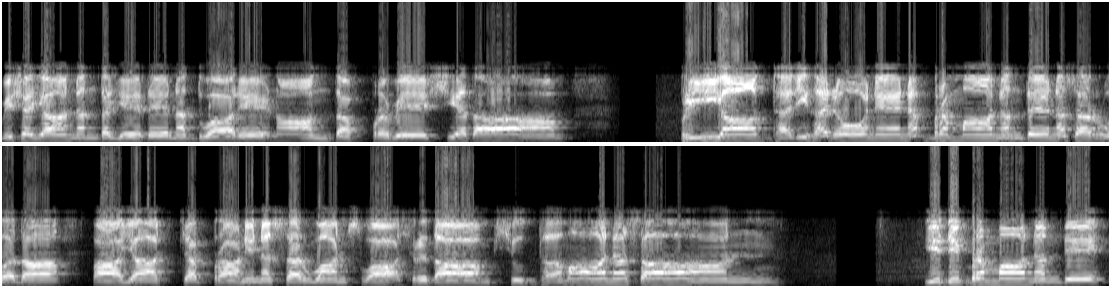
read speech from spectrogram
विषयानन्दयेतेन द्वारेणान्तः प्रवेश्यताम् प्रियाद्धरिहरोनेन ब्रह्मानन्देन सर्वदा पायाच्च प्राणिनः सर्वान् स्वाश्रितां शुद्धमानसान् इति ब्रह्मानन्दे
